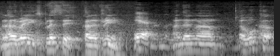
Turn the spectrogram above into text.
and I had a very explicit kind of dream. Yeah. And then um, I woke up.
